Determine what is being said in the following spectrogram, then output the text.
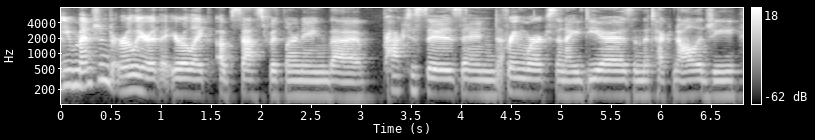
you mentioned earlier that you're like obsessed with learning the practices and frameworks and ideas and the technology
